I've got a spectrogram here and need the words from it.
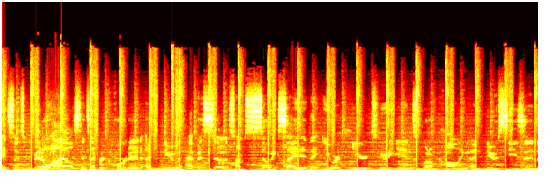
Right, so it's been a while since I've recorded a new episode, so I'm so excited that you are here tuning in to what I'm calling a new season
